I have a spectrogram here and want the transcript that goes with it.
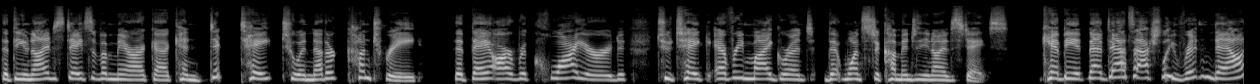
that the United States of America can dictate to another country that they are required to take every migrant that wants to come into the United States. can't be that that's actually written down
